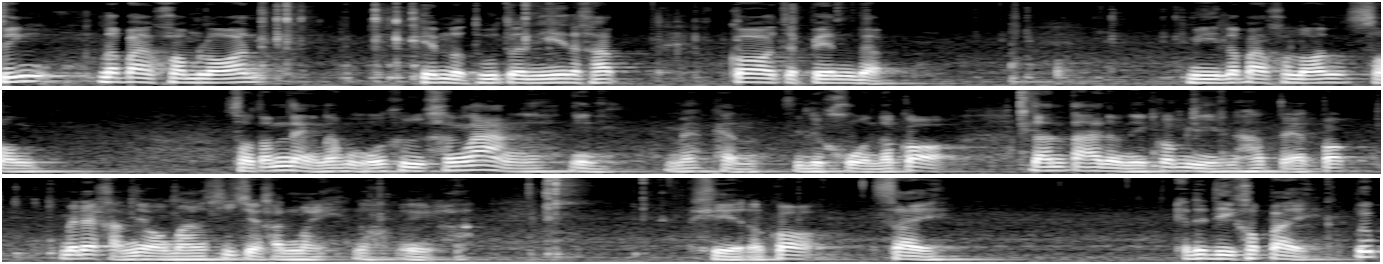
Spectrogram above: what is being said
ซิงค์ระบายความร้อน M.2 ตัวนี้นะครับ ก็จะเป็นแบบมีระบายความร้อนสองสองตำแหน่งนะผมก็คือข้างล่างนี่เห็นไหมแผ่นซิลิโคน แล้วก็ด้านใต้ตรงนี้ก็มีนะครับ แต่ป๊อกไม่ได้ขันเนี่ยออกมาขี้เกียจขันใหม่เนาะเอออะโอเคแล้วก็ใส่ LED เข้าไปปุ๊บ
